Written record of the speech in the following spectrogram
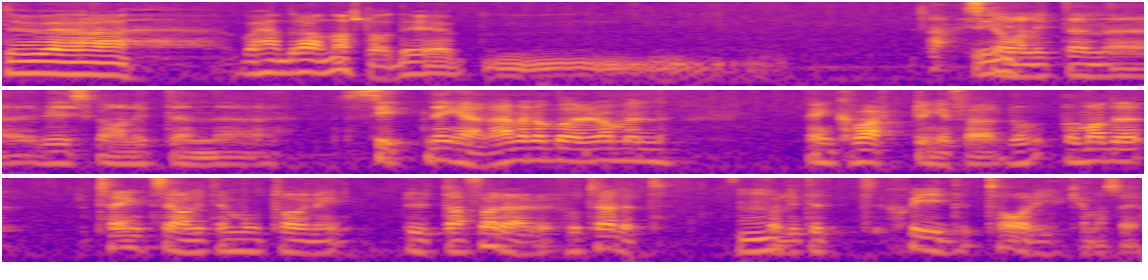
Du, eh, vad händer annars då? Det, mm, Ja, Det vi, ska ha ju- en liten, eh, vi ska ha en liten eh, sittning här. Nej, men de börjar om en, en kvart ungefär. De, de hade tänkt sig ha en liten mottagning utanför det här hotellet. Mm. På ett litet skidtorg kan man säga.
